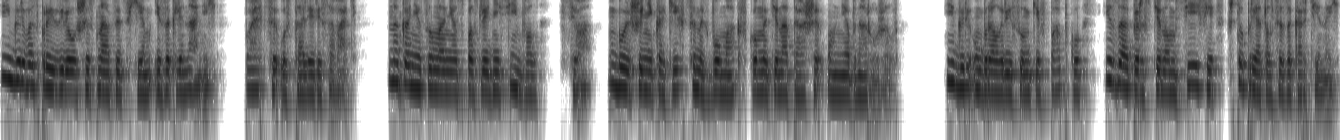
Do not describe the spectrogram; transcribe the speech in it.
Игорь воспроизвел 16 схем и заклинаний. Пальцы устали рисовать. Наконец он нанес последний символ. Все, больше никаких ценных бумаг в комнате Наташи он не обнаружил. Игорь убрал рисунки в папку и запер в стеном сейфе, что прятался за картиной.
